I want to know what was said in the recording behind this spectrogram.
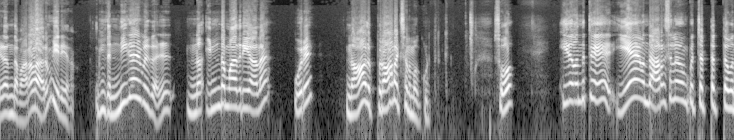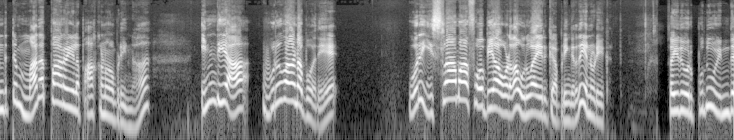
இழந்த வரலாறும் இதே தான் இந்த நிகழ்வுகள் இந்த மாதிரியான ஒரு நாலு ப்ராடக்ட்ஸை நமக்கு கொடுத்துருக்கு. ஸோ இதை வந்துட்டு ஏன் வந்து அரசியலமைப்பு சட்டத்தை வந்துட்டு மதப்பார்வையில் பார்க்கணும் அப்படின்னா இந்தியா உருவான போதே ஒரு இஸ்லாமா ஃபோபியாவோட தான் உருவாயிருக்கு அப்படிங்கிறது என்னுடைய கருத்து. ஸோ இது ஒரு புது இந்த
